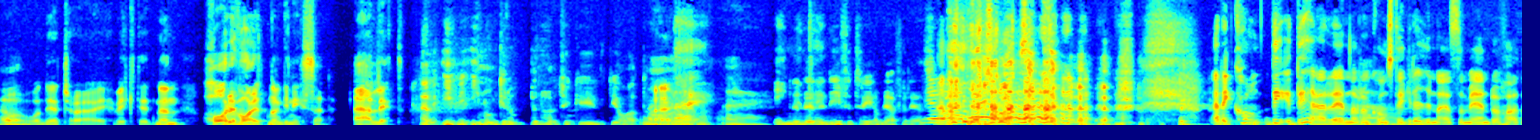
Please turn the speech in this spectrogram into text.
Ja. Och, och det tror jag är viktigt. Men har det varit någon gnissel? Ärligt. Nej, i, inom gruppen tycker ju inte jag att det Nej. var Nej. Nej. Det, det, det är för trevliga för det. Ja. Ja, det, är det, är en av de Ja. konstiga grejerna som jag ändå har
